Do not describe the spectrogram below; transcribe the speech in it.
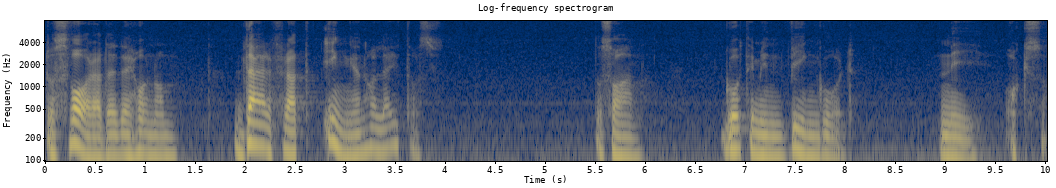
Då svarade de honom Därför att ingen har lejt oss. Då sa han Gå till min vingård, ni också.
